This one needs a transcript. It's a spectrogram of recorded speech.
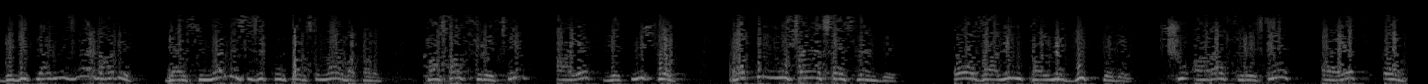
dediklerimiz nerede abi? Gelsinler de sizi kurtarsınlar bakalım. Kasas suresi ayet 74. Rabbim Musa'ya seslendi. O zalim kavme git dedi. Şu ara suresi ayet 10.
